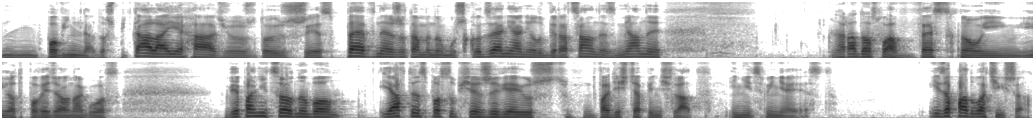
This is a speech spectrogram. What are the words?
mm, powinna do szpitala jechać, że to już jest pewne, że tam będą uszkodzenia, nieodwracalne zmiany. Radosław westchnął i, i odpowiedział na głos. Wie pani co, no bo ja w ten sposób się żywię już 25 lat i nic mi nie jest. I zapadła cisza.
